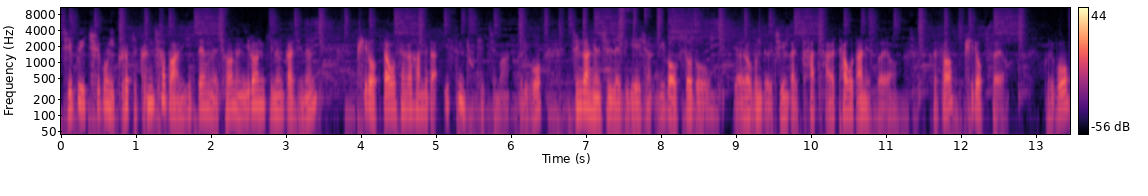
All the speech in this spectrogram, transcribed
GV70이 그렇게 큰 차도 아니기 때문에 저는 이런 기능까지는 필요 없다고 생각합니다. 있으면 좋겠지만 그리고 증강현실 내비게이션 이거 없어도 여러분들 지금까지 차 잘 타고 다녔어요. 그래서 필요 없어요. 그리고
